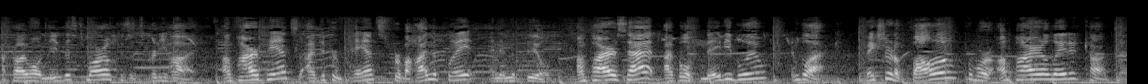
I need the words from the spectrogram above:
I probably won't need this tomorrow because it's pretty hot. Umpire pants, I have different pants for behind the plate and in the field. Umpire's hat, I have both navy blue and black. Make sure to follow for more umpire related content.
